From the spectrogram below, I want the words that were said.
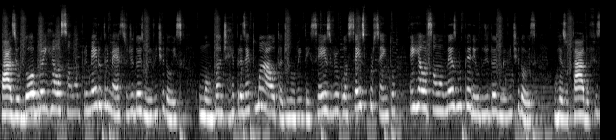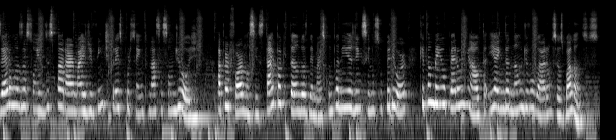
quase o dobro em relação ao primeiro trimestre de 2022. O montante representa uma alta de 96,6% em relação ao mesmo período de 2022. O resultado fizeram as ações disparar mais de 23% na sessão de hoje a performance está impactando as demais companhias de ensino superior que também operam em alta e ainda não divulgaram seus balanços.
